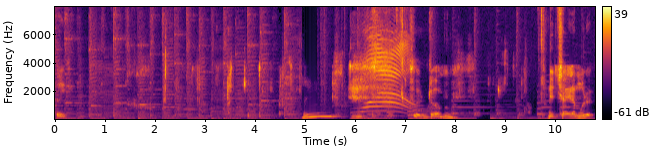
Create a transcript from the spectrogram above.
Hey. Hmm, Wow. sedap. Dia cair dalam mulut.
